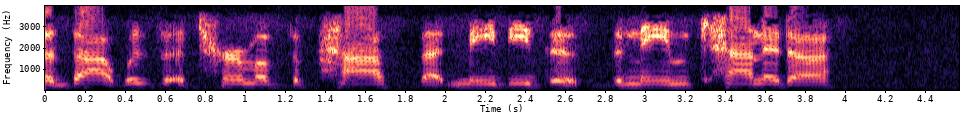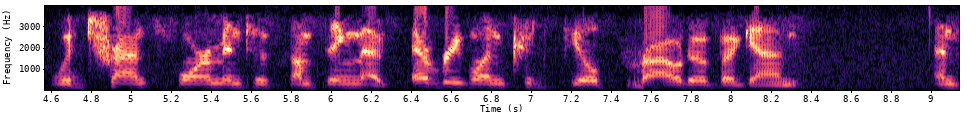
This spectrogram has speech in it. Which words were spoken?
That that was a term of the past, that maybe the, the name Canada would transform into something that everyone could feel proud of again and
